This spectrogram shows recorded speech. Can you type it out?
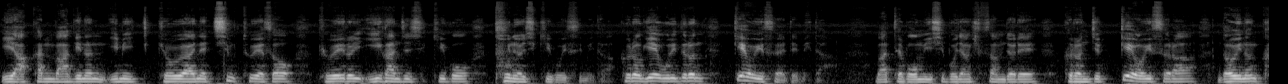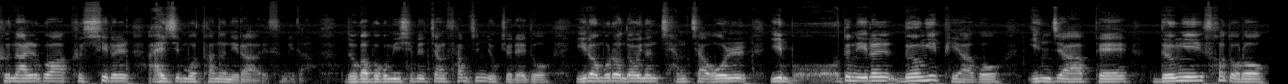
이 악한 마귀는 이미 교회 안에 침투해서 교회를 이간질시키고 분열시키고 있습니다. 그러기에 우리들은 깨어 있어야 됩니다. 마태복음 25장 13절에 그런즉 깨어 있어라 너희는 그 날과 그 시를 알지 못하느니라 그랬습니다. 누가복음 21장 36절에도 이러므로 너희는 장차 올 이 모든 일을 능히 피하고 인자 앞에 능히 서도록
